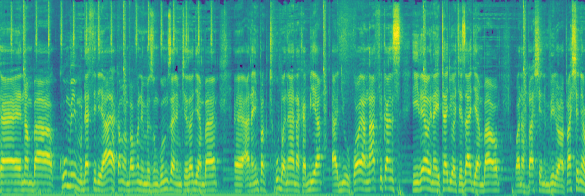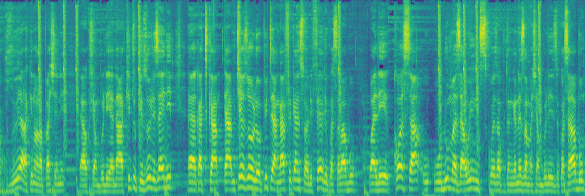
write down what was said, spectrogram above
eh, namba kumi Mudathiri haya kama ambavyo nimezungumza, ni mchezaji ambaye eh, ana impact kubwa naye anakabia uh, juu. Kwa hiyo Young Africans hii leo inahitaji wachezaji ambao wana passion mbili, wana passion ya kuzuia lakini wana passion ya kushambulia. Na kitu kizuri zaidi eh, katika eh, mchezo uliopita Young Africans walifeli kwa sababu walikosa huduma za wings kuweza kutengeneza mashambulizi, kwa sababu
